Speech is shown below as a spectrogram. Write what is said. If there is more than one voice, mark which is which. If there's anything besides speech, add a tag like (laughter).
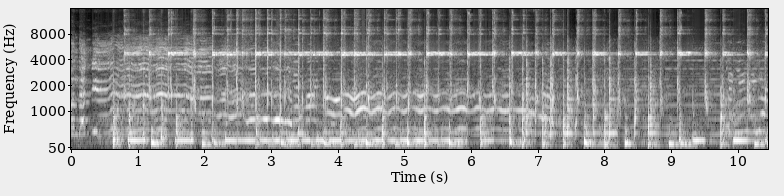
Speaker 1: வரும் தம்பி
Speaker 2: ஊர் வெற்றியா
